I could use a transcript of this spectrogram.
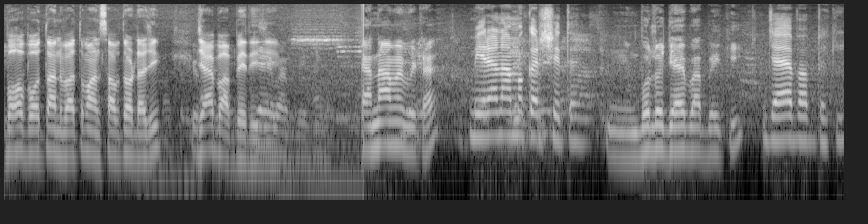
ਬਹੁਤ ਬਹੁਤ ਧੰਨਵਾਦ ਧਮਾਨ ਸਾਹਿਬ ਤੁਹਾਡਾ ਜੀ। ਜੈ ਬਾਬੇ ਦੀ ਜੀ। ਕੀ ਨਾਮ ਹੈ ਬੇਟਾ? ਮੇਰਾ ਨਾਮ ਅਕਰਸ਼ਿਤ ਹੈ ਬੋਲੋ ਜੈ ਬਾਬੇ ਕੀ? ਜੈ ਬਾਬੇ ਕੀ।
